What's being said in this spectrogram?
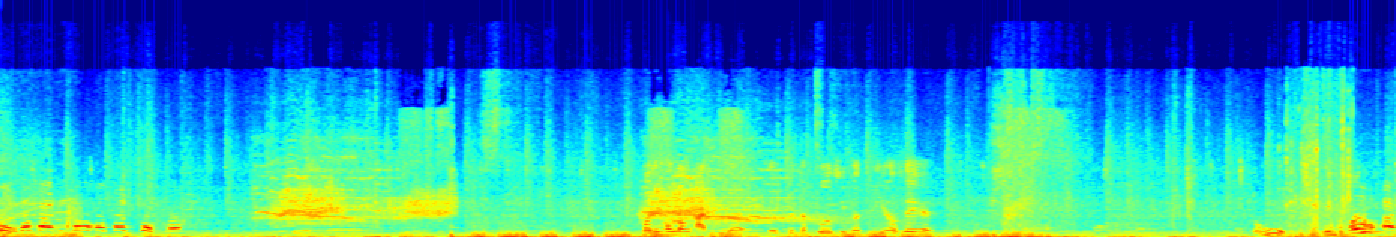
ลยว่ากลายเป็นว่าเขาตอนจบแล้ว ตอนนี้เขากำลังอัดอยู่ด้วยแต่จะจะเกินสิบนาทีแล้วเซ่ตรงนี้ลิงก็เข้าอัด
